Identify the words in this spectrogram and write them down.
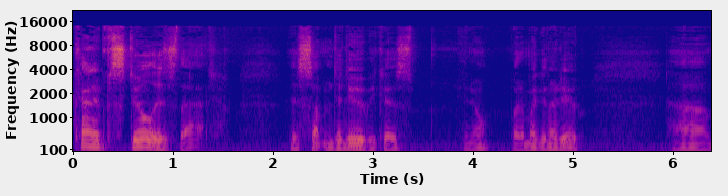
kind of still is that. Is something to do because, you know, what am I going to do? Um,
